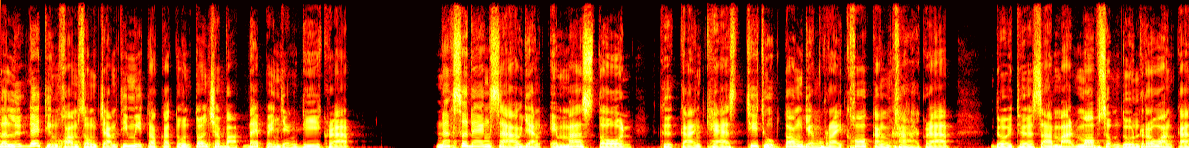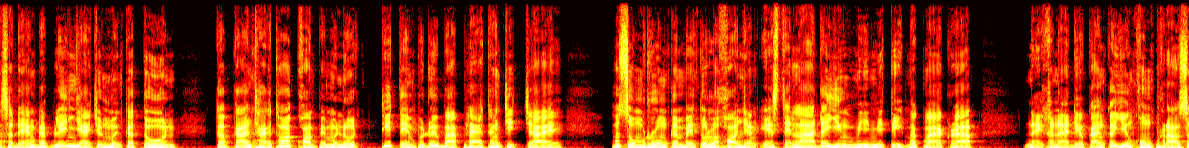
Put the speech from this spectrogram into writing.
ระลึกได้ถึงความทรงจำที่มีต่อการ์ตูนต้นฉบับได้เป็นอย่างดีครับ นักแสดงสาวอย่างเอมมาสโตนคือการแคสที่ถูกต้องอย่างไร้ข้อกังขาครับ โดยเธอสามารถมอบสมดุลระหว่างการแสดงแบบเล่นใหญ่จนเหมือนการ์ตูน กับการถ่ายทอดความเป็นมนุษย์ที่เต็มไปด้วยบาดแผลทางจิตใจ ผสมรวมกันเป็นตัวละครอย่างเอสเตล่าได้อย่างมีมิติมากๆครับ ในขณะเดียวกันก็ยังคงพราวเส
